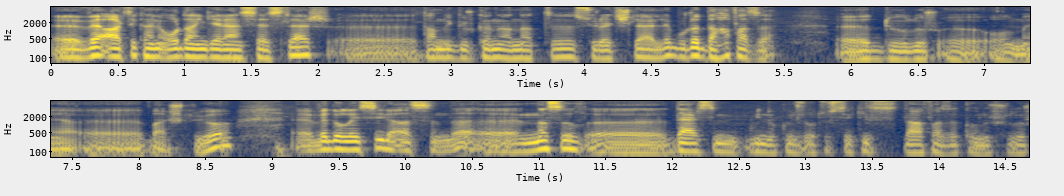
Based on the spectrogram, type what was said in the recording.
E, ve artık hani oradan gelen sesler e, tam da Gürkan'ın anlattığı süreçlerle burada daha fazla e, duyulur e, olmaya e, başlıyor. E, ve dolayısıyla aslında e, nasıl e, Dersim 1938 daha fazla konuşulur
